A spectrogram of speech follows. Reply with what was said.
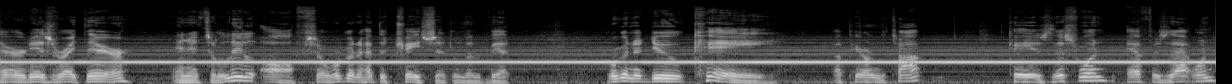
There it is right there and it's a little off so we're gonna have to chase it a little bit. We're gonna do K up here on the top. K is this one F is that one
